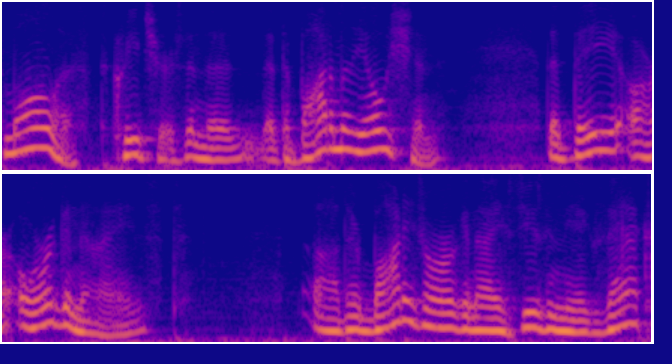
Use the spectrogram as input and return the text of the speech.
smallest creatures in the at the bottom of the ocean, that they are organized. Uh, their bodies are organized using the exact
